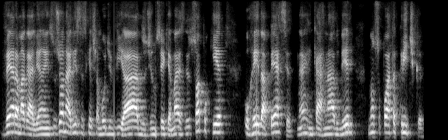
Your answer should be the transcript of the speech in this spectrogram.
Vera Magalhães, os jornalistas que ele chamou de viados, de não sei o que mais, só porque o rei da Pérsia, né, encarnado nele, não suporta crítica.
